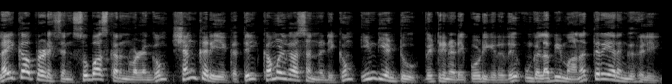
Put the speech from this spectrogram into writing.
Lyca production Subaskaran வழங்கும் சங்கர் இயக்கத்தில் கமல்ஹாசன் நடிக்கும் இந்தியன் டூ வெற்றி நடை போடுகிறது உங்கள் அபிமான திரையரங்குகளில்.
